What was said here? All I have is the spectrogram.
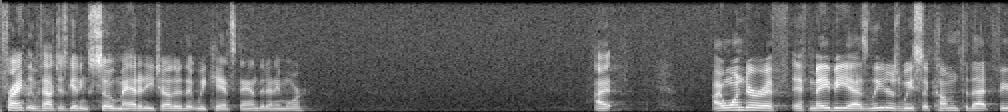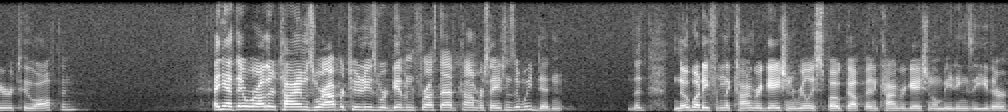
frankly, without just getting so mad at each other that we can't stand it anymore? I, I wonder if, if maybe as leaders we succumb to that fear too often. And yet there were other times where opportunities were given for us to have conversations and we didn't. Nobody from the congregation really spoke up in congregational meetings either.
